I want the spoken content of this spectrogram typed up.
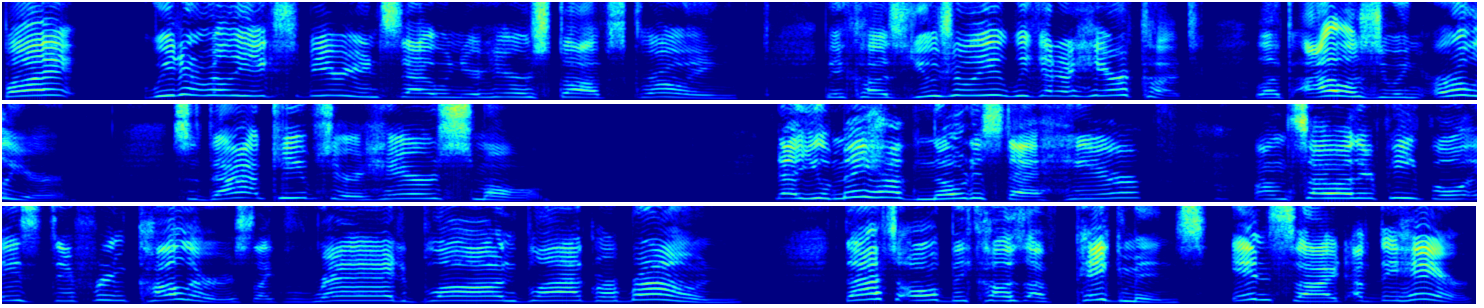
But we don't really experience that when your hair stops growing because usually we get a haircut, like I was doing earlier. So that keeps your hair small. Now, you may have noticed that hair on some other people is different colors, like red, blonde, black, or brown. That's all because of pigments inside of the hair.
